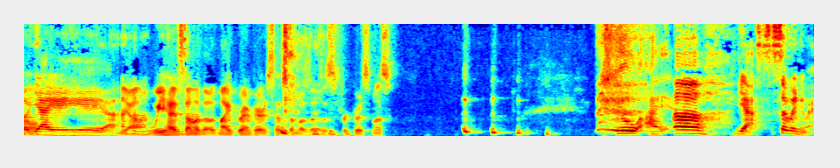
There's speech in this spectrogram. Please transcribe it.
windmill? Yeah, yeah, yeah, yeah. Yeah, Uh-huh. we had some of Uh-huh. those. My grandparents had some of those for Christmas. So I Uh, yes. So anyway,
